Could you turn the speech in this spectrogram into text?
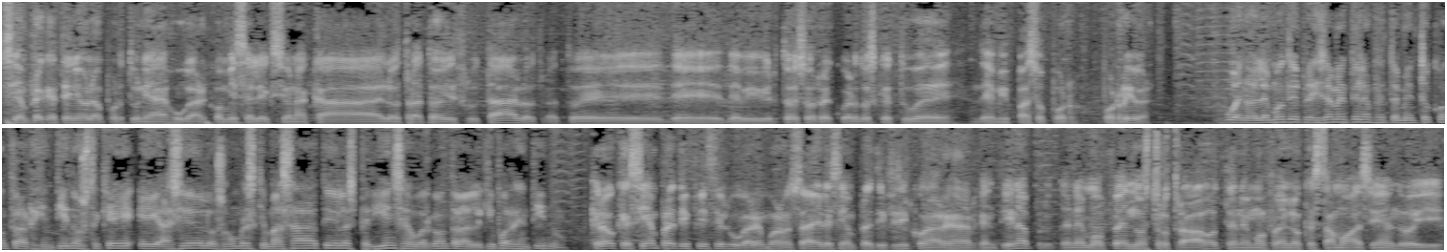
Siempre que he tenido la oportunidad de jugar con mi selección acá, lo trato de disfrutar, lo trato de vivir todos esos recuerdos que tuve de, de mi paso por, por River. Bueno, hablemos de precisamente el enfrentamiento contra Argentina. Usted que eh, ha sido de los hombres que más ha tenido la experiencia de jugar contra el equipo argentino. Creo que siempre es difícil jugar en Buenos Aires, siempre es difícil en Argentina, pero tenemos fe en nuestro trabajo, tenemos fe en lo que estamos haciendo y,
